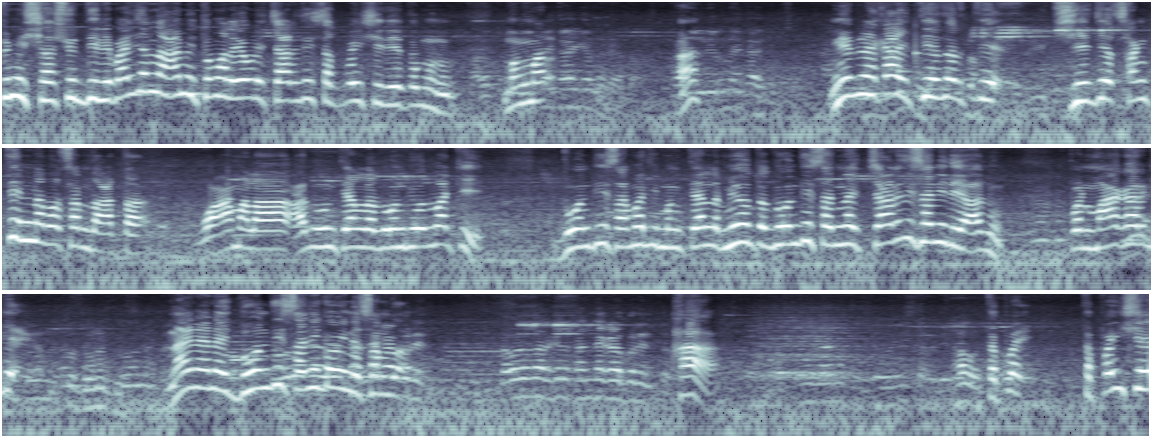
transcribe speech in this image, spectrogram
तुम्ही शाश्वत दिले पाहिजे ना आम्ही तुम्हाला एवढे चार दिवसात पैसे देतो म्हणून. मग? हा? निर्णय काय? ते जर ते हे जे सांगतील ना बा समजा आता व आम्हाला अजून त्यांना दोन दिवस बाकी. दोन दिवसामध्ये मग त्यांना मिळवतो दोन दिवसांनी नाही चार दिवसांनी दे अजून. पण माघार घे नाही नाही नाही दोन दिवसांनी का होईना समजा. हा. हो तर पै तर पैसे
